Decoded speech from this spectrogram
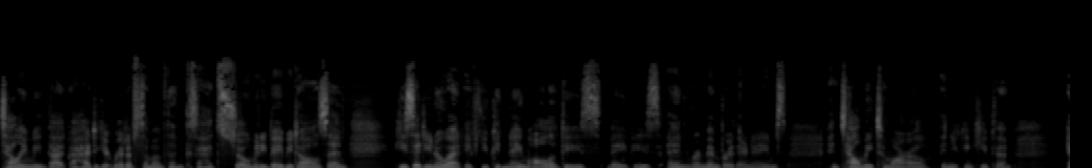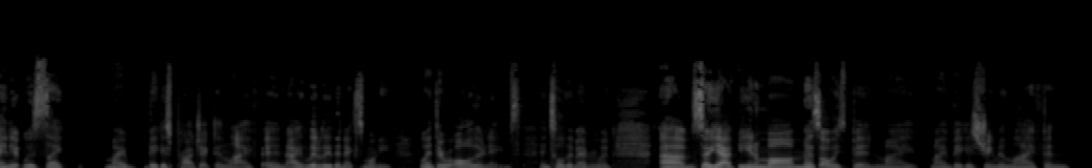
telling me that I had to get rid of some of them because I had so many baby dolls. And he said, You know what? If you can name all of these babies and remember their names and tell me tomorrow, then you can keep them. And it was like my biggest project in life. And I literally the next morning went through all their names and told them everyone. Um, so yeah, being a mom has always been my my biggest dream in life. And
